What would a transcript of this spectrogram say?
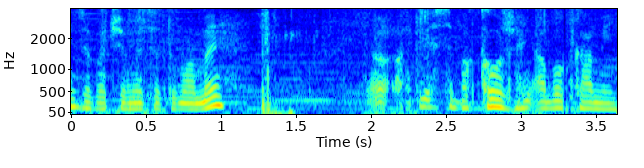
i zobaczymy co tu mamy o, a tu jest chyba korzeń albo kamień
